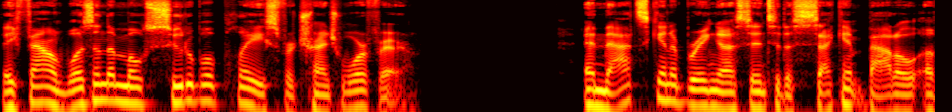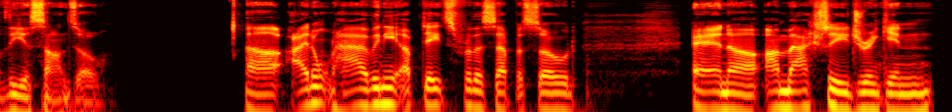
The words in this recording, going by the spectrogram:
they found wasn't the most suitable place for trench warfare. And that's going to bring us into the second battle of the Isonzo. Uh, I don't have any updates for this episode, and uh, I'm actually drinking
